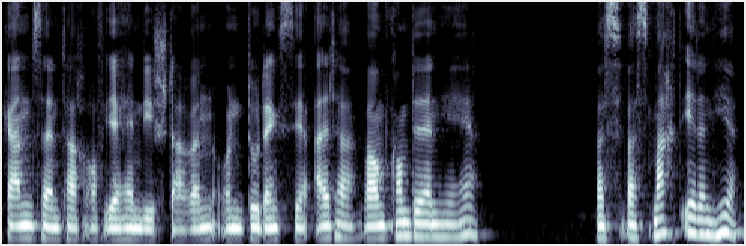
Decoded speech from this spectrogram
ganzen Tag auf ihr Handy starren und du denkst dir, Alter, warum kommt ihr denn hierher? Was, was macht ihr denn hier?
